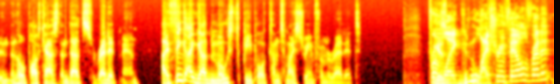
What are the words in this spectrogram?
in the whole podcast and that's reddit man. I think i got most people come to my stream from reddit. From like live stream fail reddit?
